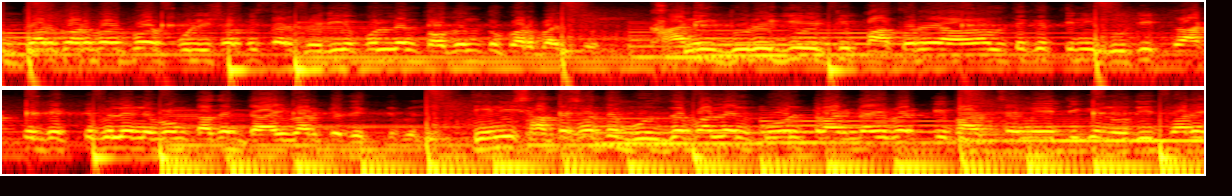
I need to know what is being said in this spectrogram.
উদ্ধার করবার পর পুলিশ অফিসার বেরিয়ে পড়লেন তদন্ত করবার জন্য। খানিক দূরে গিয়ে একটি পাথরের আড়াল থেকে তিনি দুটি ট্রাককে দেখতে পেলেন এবং তাদের ড্রাইভারকে দেখতে পেলেন। তিনি সাথে সাথে বুঝতে পারলেন কোন ট্রাক ড্রাইভারটি বাচ্চা মেয়েটিকে নদীর ধারে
